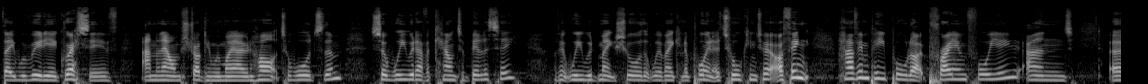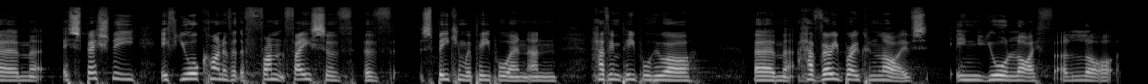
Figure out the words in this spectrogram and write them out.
they were really aggressive and now I'm struggling with my own heart towards them. So we would have accountability. I think we would make sure that we're making a point of talking to it. I think having people like praying for you, and um, especially if you're kind of at the front face of, of speaking with people and, and having people who are um, have very broken lives in your life a lot,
